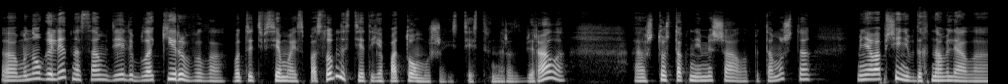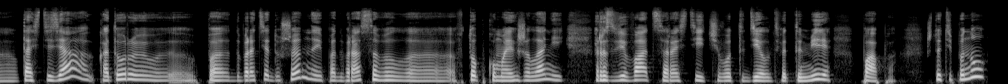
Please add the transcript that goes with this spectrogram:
э, много лет на самом деле блокировала вот эти все мои способности. Это я потом уже, естественно, разбирала. э, что ж так мне мешало? Потому что меня вообще не вдохновляла та стезя, которую э, по доброте душевной подбрасывал э, в топку моих желаний развиваться, расти, чего-то делать в этом мире папа. Что типа, ну,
